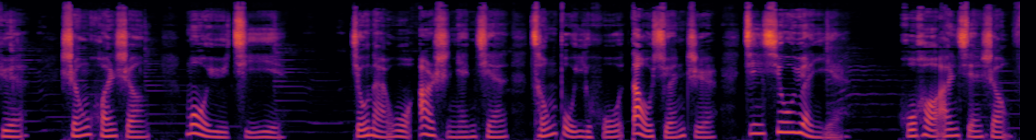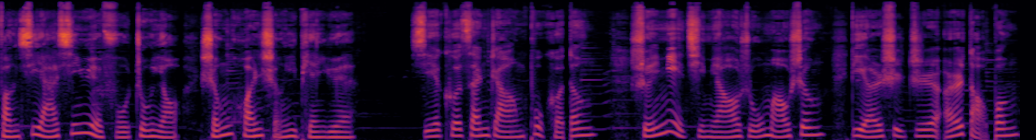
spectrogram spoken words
曰“神还绳”，莫与其意。久乃悟二十年前曾捕一狐，倒悬之，今修怨也。胡厚安先生访西崖新乐府中有“绳环绳”一篇，曰：“斜柯三丈不可登，谁灭其苗如毛生？帝而视之而倒崩。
